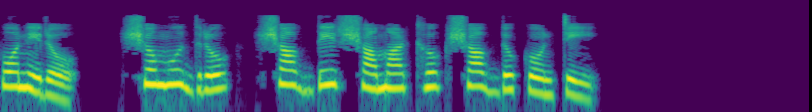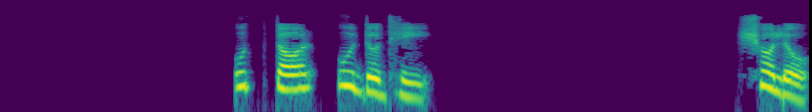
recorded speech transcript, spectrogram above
পনেরো। সমুদ্র, শব্দের সমার্থক শব্দ কোনটি? উত্তর, উদধি। ষোলো।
